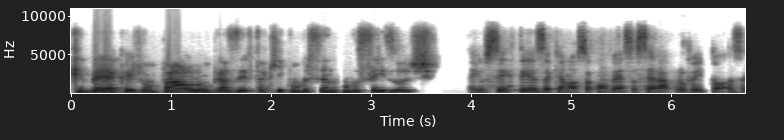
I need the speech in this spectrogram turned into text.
Rebeca e João Paulo, um prazer estar aqui conversando com vocês hoje. Tenho certeza que a nossa conversa será proveitosa.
